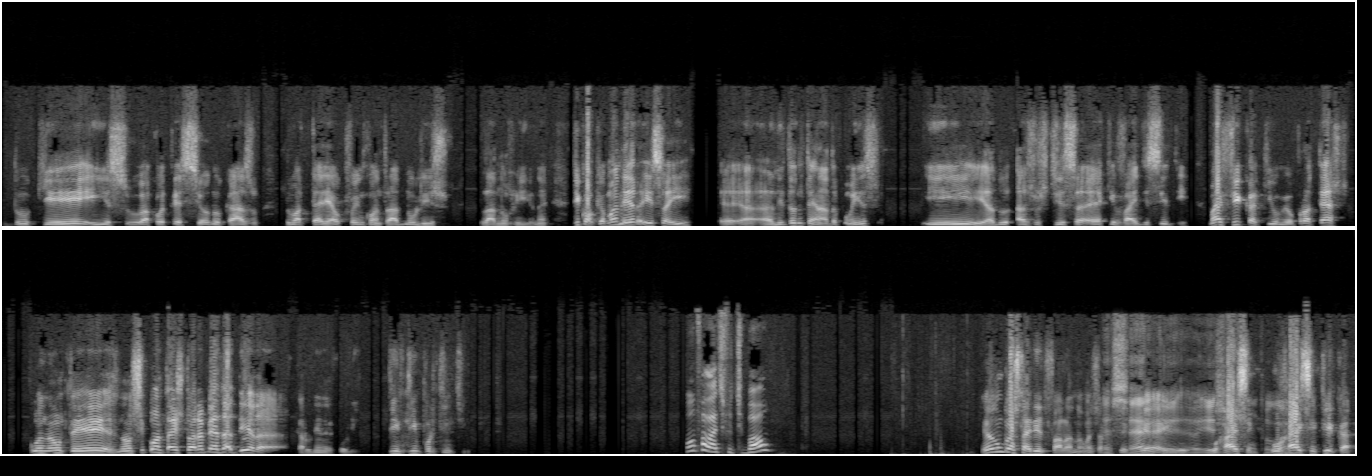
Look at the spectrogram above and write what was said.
do que isso aconteceu no caso do material que foi encontrado no lixo lá no Rio. Né? De qualquer maneira, isso aí, é, a Anitta não tem nada com isso e a, a, justiça é que vai decidir. Mas fica aqui o meu protesto por não ter, não se contar a história verdadeira, Carolina Ercolim, tintim por tintim. Vamos falar de futebol? Eu não gostaria de falar, não, mas já é que você sério quer. Que o Heisen, o, Heisen fica,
